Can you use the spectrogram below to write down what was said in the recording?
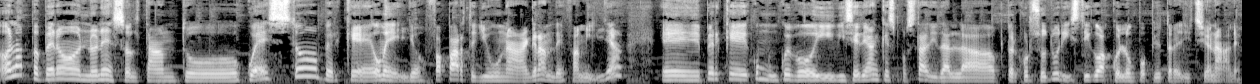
Olap però non è soltanto questo, perché, o meglio, fa parte di una grande famiglia eh, perché comunque voi vi siete anche spostati dal percorso turistico a quello un po' più tradizionale.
